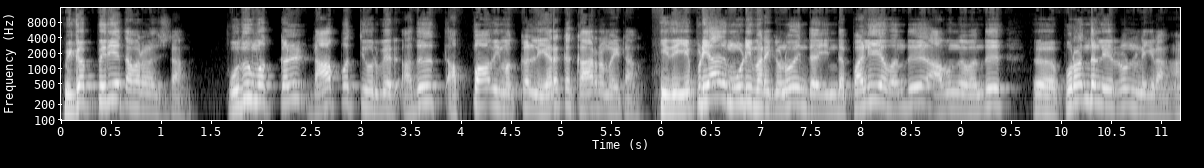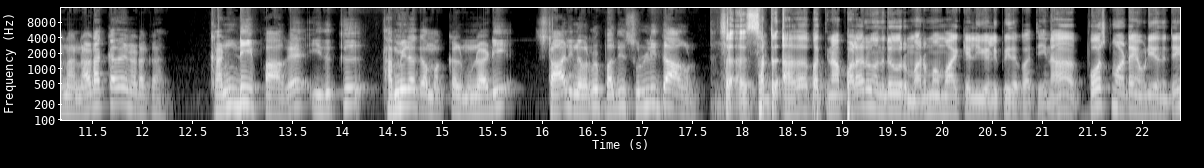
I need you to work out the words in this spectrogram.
மிகப்பெரிய தவறு அழைச்சிட்டாங்க பொதுமக்கள் நாற்பத்தி ஒரு பேர் அது அப்பாவி மக்கள் இறக்க காரணமாயிட்டாங்க. இதை எப்படியாவது மூடி மறைக்கணும். இந்த இந்த பழியை வந்து அவங்க வந்து புறந்தள்ளிடணும்னு நினைக்கிறாங்க. ஆனால் நடக்கவே நடக்காது. கண்டிப்பாக இதுக்கு தமிழக மக்கள் முன்னாடி ஸ்டாலின் அவர்கள் பதில் சொல்லித்தான் ஆகணும். சட்ட அதாவது பார்த்தீங்கன்னா பலரும் வந்துட்டு ஒரு மர்மமாக கேள்வி எழுப்பி இதை பார்த்தீங்கன்னா போஸ்ட்மார்ட்டம் எப்படி வந்துட்டு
